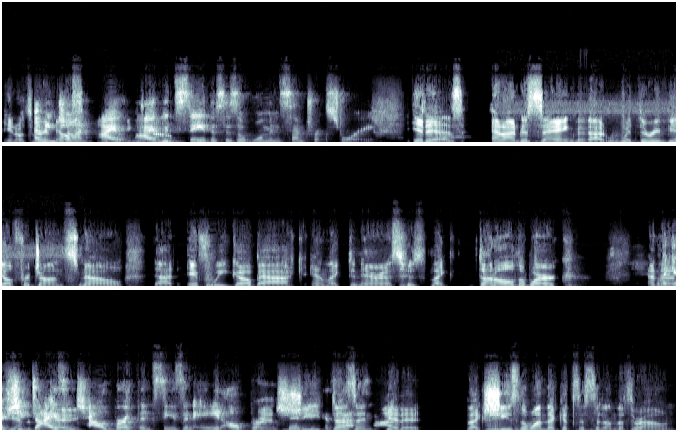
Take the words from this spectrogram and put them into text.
You know, it's I very mean, John, I, I now. would say this is a woman centric story. It So- is. And I'm just saying that with the reveal for Jon Snow, that if we go back and like Daenerys, who's like done all the work, and Like if she end of the dies day, in childbirth in season eight, I'll burn shit. she doesn't get it. Like she's the one that gets to sit on the throne,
